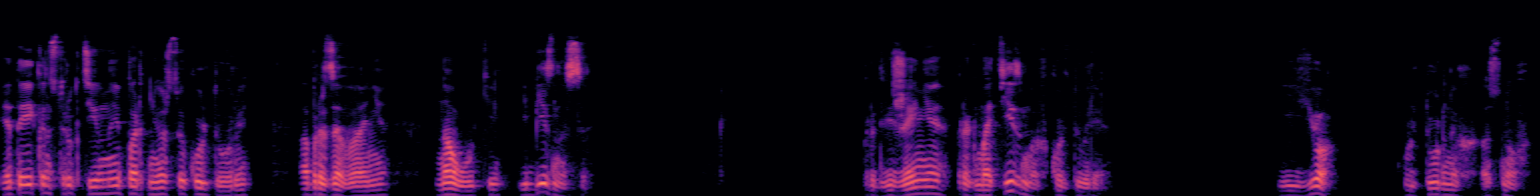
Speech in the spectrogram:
Это и конструктивное партнерство культуры, образования, науки и бизнеса. Продвижение прагматизма в культуре и ее культурных основ.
